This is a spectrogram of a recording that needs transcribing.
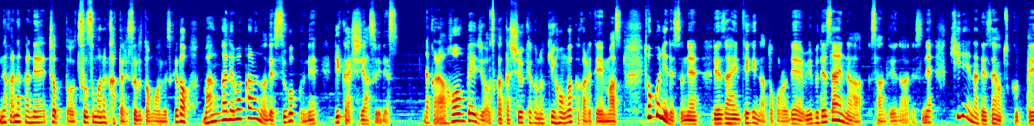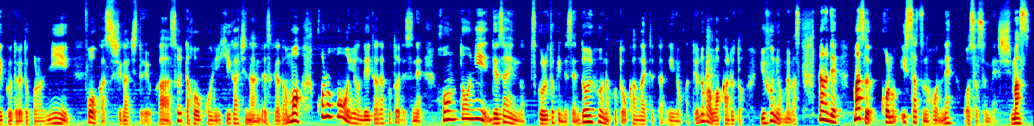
なかなかね、ちょっと進まなかったりすると思うんですけど、漫画でわかるのですごくね、理解しやすいです。だからホームページを使った集客の基本が書かれています。特にですね、デザイン的なところで、ウェブデザイナーさんというのはですね、綺麗なデザインを作っていくというところにフォーカスしがちというか、そういった方向に行きがちなんですけども、この本を読んでいただくとですね、本当にデザインを作るときにですね、どういうふうなことを考えてたらいいのかというのがわかるというふうに思います。なので、まずこの一冊の本ね、おすすめします。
